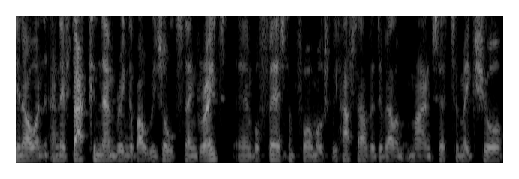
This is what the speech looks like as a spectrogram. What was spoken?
you know, and, and if that can then bring about results, then great. Um, but first and foremost, we have to have a development mindset to make sure,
